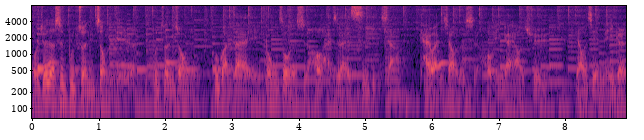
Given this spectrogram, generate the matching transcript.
我觉得是不尊重别人，不尊重，不管在工作的时候还是在私底下开玩笑的时候，应该要去。了解每一个人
